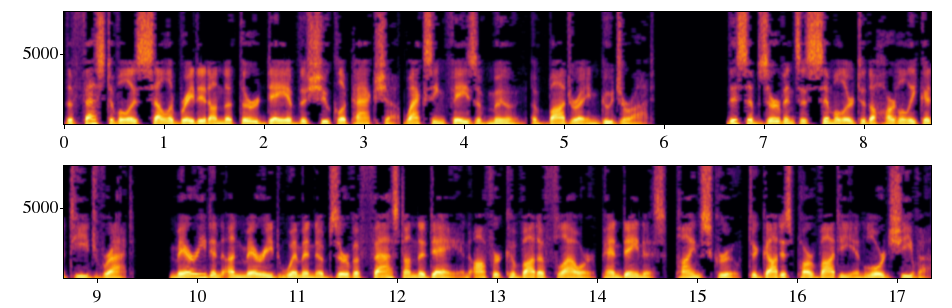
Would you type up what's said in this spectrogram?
The festival is celebrated on the third day of the Shukla Paksha waxing phase of moon of Bhadra in Gujarat. This observance is similar to the Hartalika Teej Vrat. Married and unmarried women observe a fast on the day and offer kavada flower pandanus, pine screw, to goddess Parvati and Lord Shiva.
